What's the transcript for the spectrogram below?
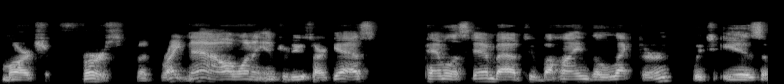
March 1st. But right now, I want to introduce our guest, Pamela Stambaugh, to Behind the Lectern, which is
